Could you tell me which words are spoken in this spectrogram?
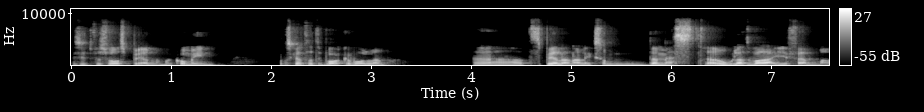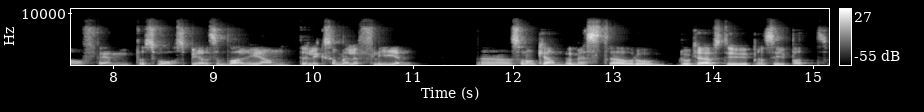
i sitt försvarsspel när man kommer in och ska ta tillbaka bollen. Eh, att spelarna liksom bemästrar, att varje femma har fem försvarsspelsvarianter liksom, eller fler. Eh, som de kan bemästra och då, då krävs det ju i princip att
